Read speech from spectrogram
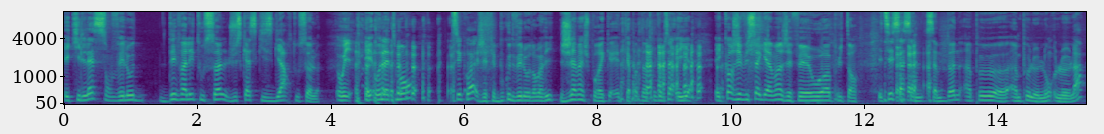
et qui laisse son vélo dévaler tout seul jusqu'à ce qu'il se gare tout seul. Oui. Et honnêtement, tu sais quoi, j'ai fait beaucoup de vélo dans ma vie. Jamais je pourrais être capable d'un truc comme ça. Et, et quand j'ai vu ça gamin, j'ai fait oh putain. Et tu sais ça, ça, me- ça me donne un peu, euh, un peu le long, le là.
